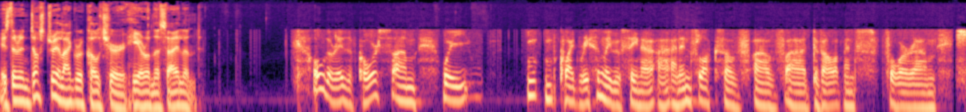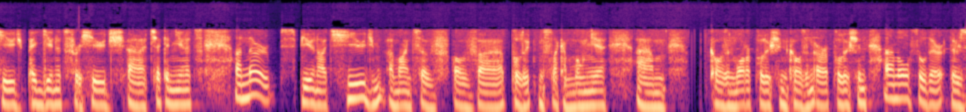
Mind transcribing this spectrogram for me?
Is there industrial agriculture here on this island? Oh, there is, of course. Um, we quite recently we've seen a, a, an influx of, of uh, developments for um, huge pig units, for huge uh, chicken units, and they're spewing out huge amounts of, of uh, pollutants like ammonia. Um, causing water pollution, causing air pollution, and also there, there's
